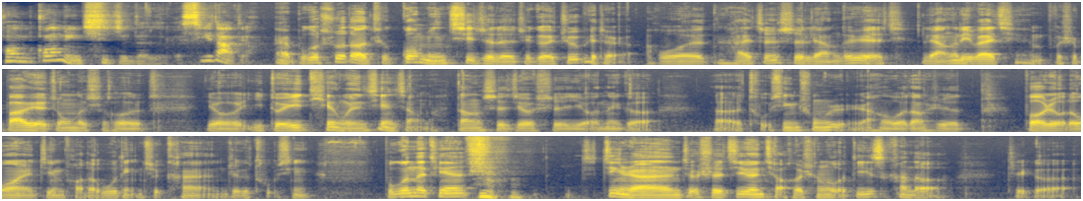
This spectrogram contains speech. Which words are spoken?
光光明气质的这个 C 大调。哎，不过说到这个光明气质的这个 Jupiter，我还真是两个月前两个礼拜前，不是八月中的时候，有一堆天文现象嘛。当时就是有那个呃土星冲日，然后我当时抱着我的望远镜跑到屋顶去看这个土星。不过那天 竟然就是机缘巧合成了我第一次看到这个。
